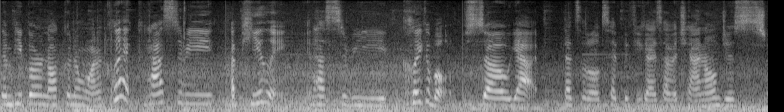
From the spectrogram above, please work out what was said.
then people are not going to want to click. It has to be appealing. It has to be clickable. So yeah, that's a little tip if you guys have a channel. Just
